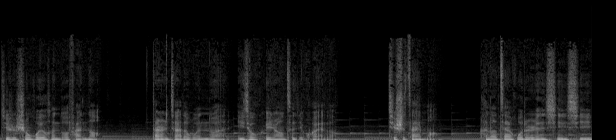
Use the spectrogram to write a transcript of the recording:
即使生活有很多烦恼，但是家的温暖依旧可以让自己快乐。即使再忙，看到在乎的人信息，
